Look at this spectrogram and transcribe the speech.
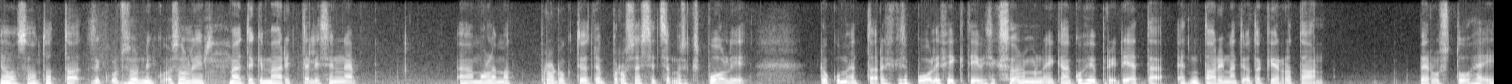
Joo, se on totta. Se, se, on, niin kuin, se oli, mä jotenkin määrittelisin ne ää, molemmat produktioiden prosessit semmoiseksi puoli dokumentaarisiksi ja puoli fiktiivisiksi. Se on ikään kuin hybridi, että, että ne tarinat, joita kerrotaan perustuu he,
